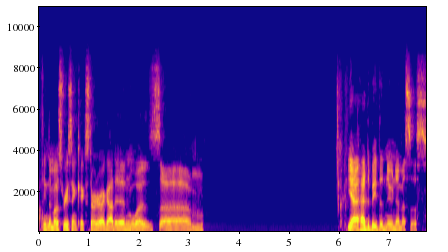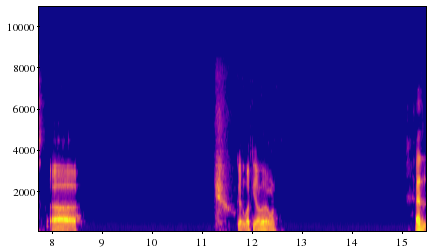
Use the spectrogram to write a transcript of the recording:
I think the most recent Kickstarter I got in was, um, yeah, it had to be the new Nemesis. Uh, got lucky on that one. And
